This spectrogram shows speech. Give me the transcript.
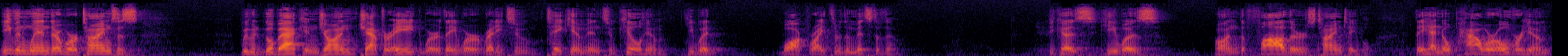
even when there were times as we would go back in John chapter 8 where they were ready to take him and to kill him, he would walk right through the midst of them because he was on the Father's timetable. They had no power over him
